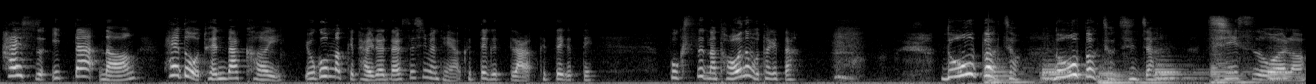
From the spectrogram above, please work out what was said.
할 수 있다 능, 해도 된다 거의. 요것만 그 달달달 쓰시면 돼요. 그때 그때 나- 그때 그때. 복습 나 더는 못하겠다. 너무 빡쳐. 너무 빡쳐 진짜. 气死我了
